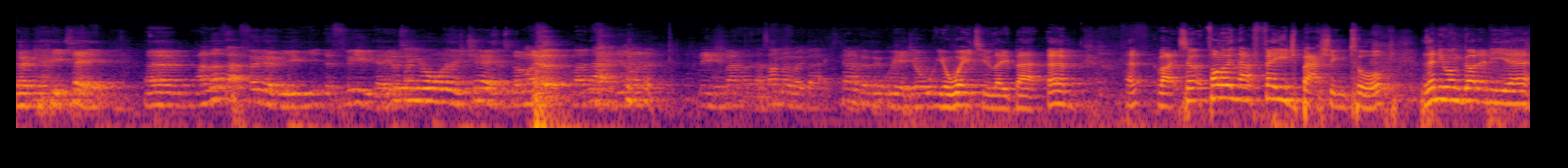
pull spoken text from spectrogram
Okay, Tate. Um, I love that photo of you, you, the three of you there. It looks like you're on one of those chairs that's gone like, like that. You're like leaning back. That's on my way back. It's kind of a bit weird. You're, you're way too laid back. Um, and, right, so following that phage bashing talk, has anyone got any? Uh,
